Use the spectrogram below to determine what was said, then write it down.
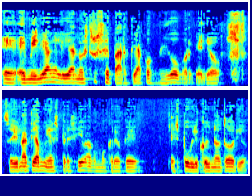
Eh, Emilia en el día nuestro se partía conmigo porque yo soy una tía muy expresiva, como creo que es público y notorio.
